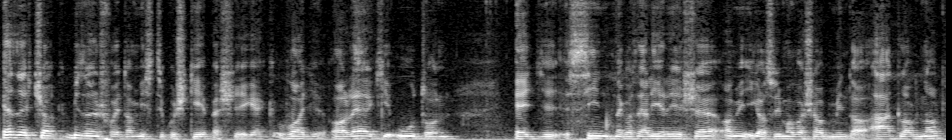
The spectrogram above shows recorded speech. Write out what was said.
ezek csak bizonyos fajta misztikus képességek, vagy a lelki úton egy szintnek az elérése, ami igaz, hogy magasabb, mint az átlagnak,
